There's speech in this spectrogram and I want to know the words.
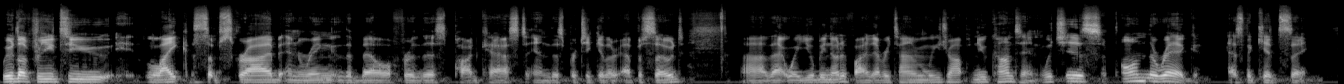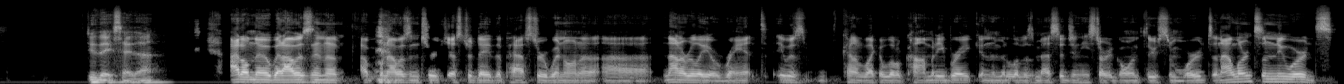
We would love for you to like, subscribe, and ring the bell for this podcast and this particular episode. Uh, that way, you'll be notified every time we drop new content, which is on the reg, as the kids say. Do they say that? I don't know, but I was in a when I was in church yesterday. The pastor went on a uh, not a really a rant. It was kind of like a little comedy break in the middle of his message, and he started going through some words, and I learned some new words.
